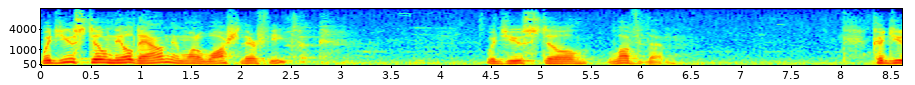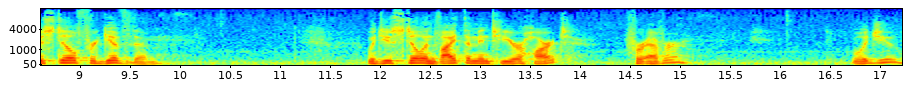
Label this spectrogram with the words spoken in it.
would you still kneel down and want to wash their feet? Would you still love them? Could you still forgive them? Would you still invite them into your heart forever? Would you?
